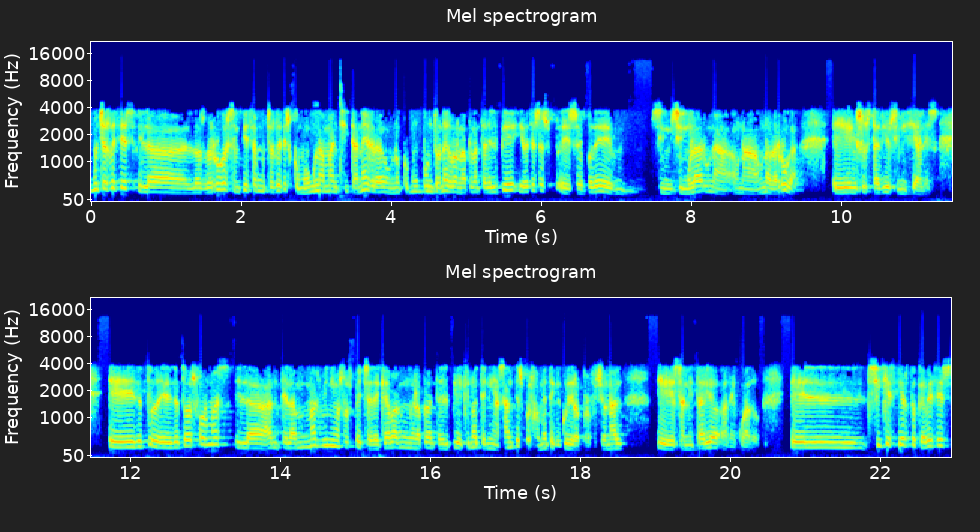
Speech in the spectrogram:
muchas veces las verrugas empiezan muchas veces como una manchita negra, como un punto negro en la planta del pie y a veces eh, se puede simular una, una, verruga eh, en sus estadios iniciales. Eh, de, todas formas, ante la más mínima sospecha de que hagan en la planta del pie que no tenías antes, pues comete que cuide al profesional sanitario adecuado. sí que es cierto que a veces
